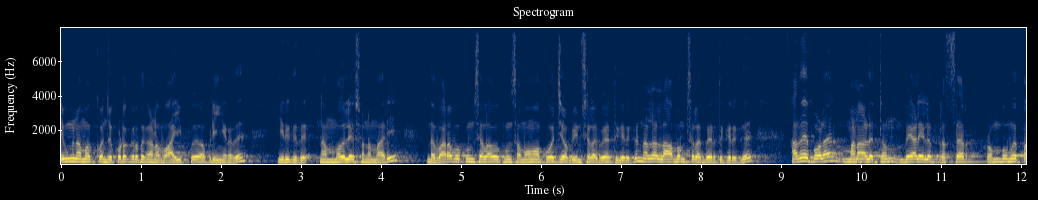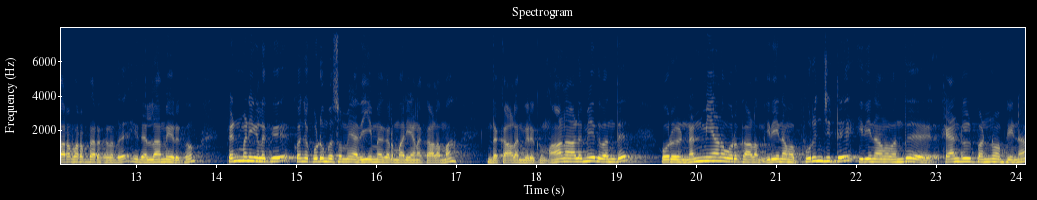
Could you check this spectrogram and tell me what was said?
இவங்க நமக்கு கொஞ்சம் கொடுக்கறதுக்கான வாய்ப்பு அப்படிங்கிறது இருக்குது. நம்ம முதலே சொன்ன மாதிரி இந்த வரவுக்கும் செலவுக்கும் சமமாக போச்சு அப்படின்னு சில பேர்த்துக்கு இருக்குது நல்ல லாபம் சில பேர்த்துக்கு இருக்குது அதே போல் மன அழுத்தம் வேலையில் ப்ரெஷர் ரொம்பவுமே பரபரப்பாக இருக்கிறது இது எல்லாமே இருக்கும். பெண்மணிகளுக்கு கொஞ்சம் குடும்ப சுமை அதிகமாகிற மாதிரியான காலமாக இந்த காலம் இருக்கும். ஆனாலுமே இது வந்து ஒரு நன்மையான ஒரு காலம். இதை நம்ம புரிஞ்சுட்டு இதை நாம் வந்து ஹேண்டில் பண்ணோம் அப்படின்னா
